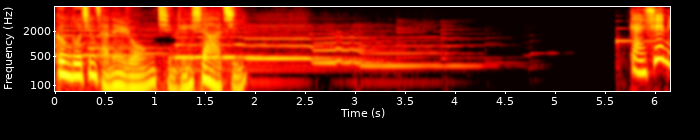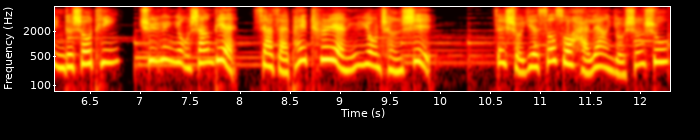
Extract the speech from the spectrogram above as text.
更多精彩内容请听下集。感谢您的收听，去运用商店下载 Patreon 运用城市，在首页搜索海量有声书，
